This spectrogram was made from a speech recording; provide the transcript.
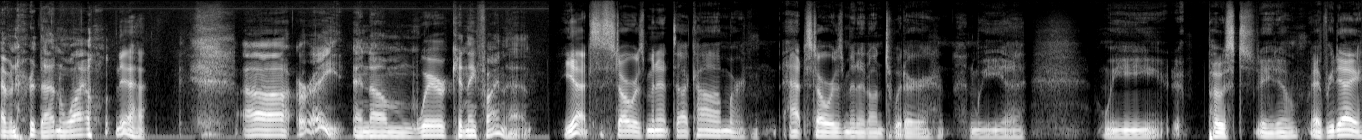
Haven't heard that in a while. Yeah. Uh, all right. And um, where can they find that? Yeah, it's starwarsminute.com or at Star Wars Minute on Twitter. And we, uh, we post, you know, every day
